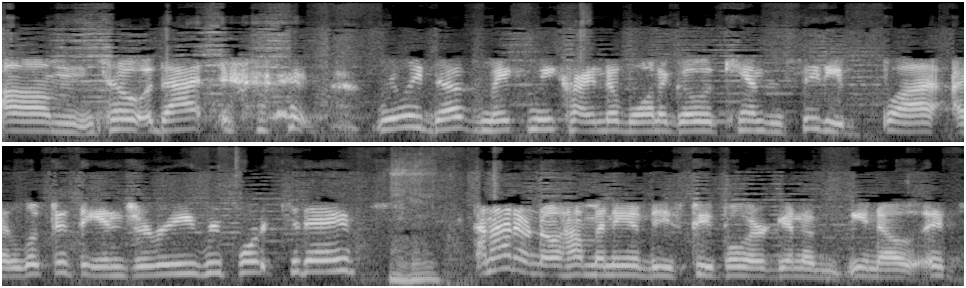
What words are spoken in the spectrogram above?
Um, so that really does make me kind of want to go with Kansas City. But I looked at the injury report today, and I don't know how many of these people are going to, you know, it's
